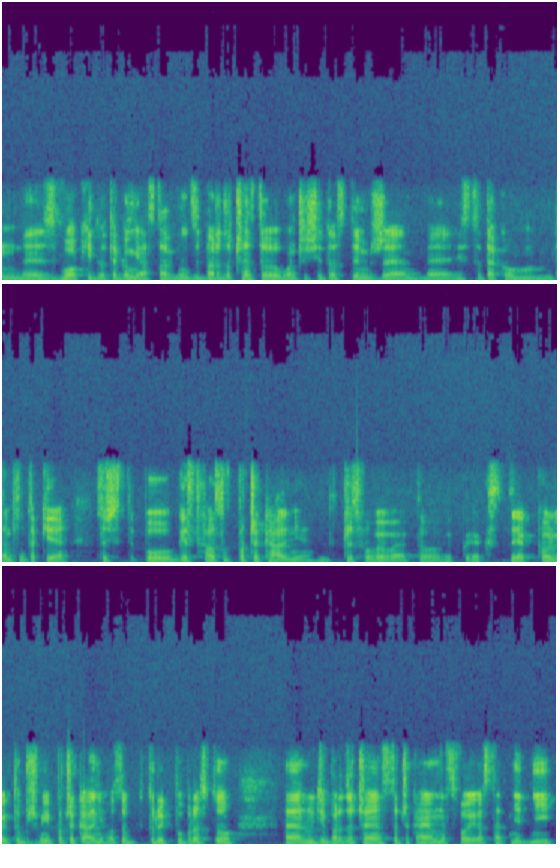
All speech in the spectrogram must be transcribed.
mm, zwłoki do tego miasta, więc bardzo często łączy się to z tym, że e, jest to taką, tam są takie coś z typu guest house'ów poczekalnie, przysłowiowo jak to, jak, jakkolwiek to brzmi, poczekalnie osób, których po prostu e, ludzie bardzo często czekają na swoje ostatnie dni.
